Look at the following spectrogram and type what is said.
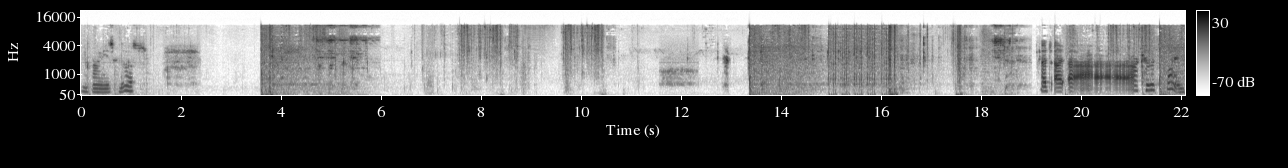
I'm gonna use this. I, I, I, I, I can explain.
